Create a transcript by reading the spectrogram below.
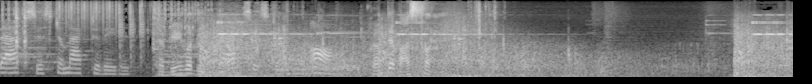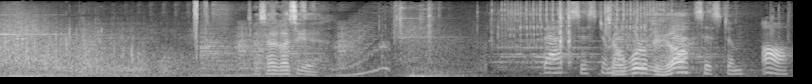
Back system activated. 자 미니건 off. 그런데. 자잘 가시게. Back system 자. 오버로드예요? Back system off.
